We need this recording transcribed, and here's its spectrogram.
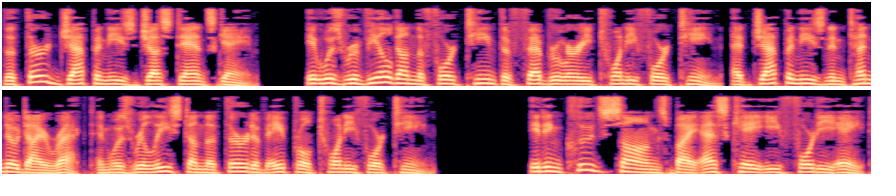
The third Japanese Just Dance game. It was revealed on 14 February 2014, at Japanese Nintendo Direct and was released on 3 April 2014. It includes songs by SKE48,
